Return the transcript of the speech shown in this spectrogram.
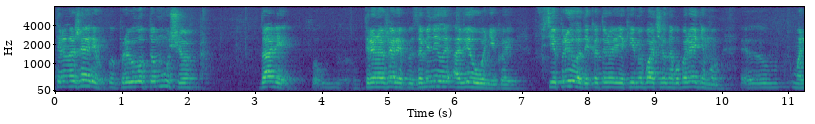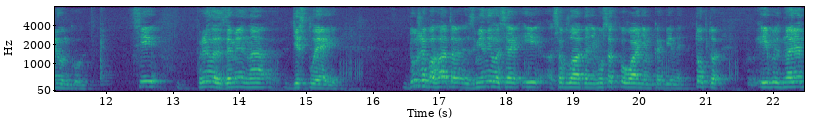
тренажерів привело к тому, що далі тренажери замінили авіонікою. Всі прилади, які- які ми бачили на попередньому е, малюнку, ці прилади замінені на дисплеї. Дуже багато змінилося і з обладнанням, усадкуванням кабіни. Тобто, і наряд,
